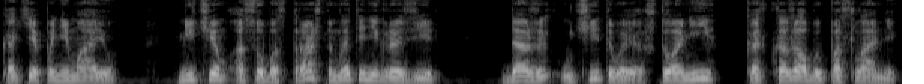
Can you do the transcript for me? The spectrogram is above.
как я понимаю, ничем особо страшным это не грозит, даже учитывая, что они, как сказал бы посланник,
